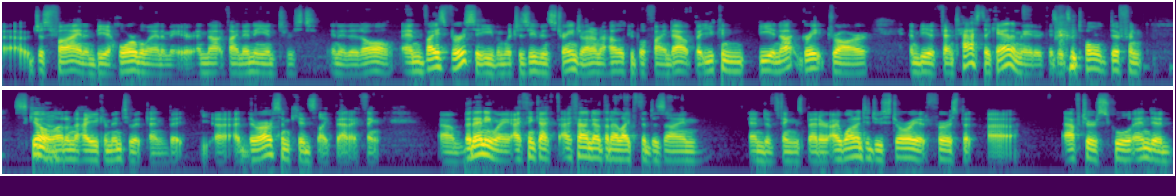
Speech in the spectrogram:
uh, just fine and be a horrible animator and not find any interest in it at all, and vice versa, even, which is even stranger. I don't know how those people find out, but you can be a not great drawer and be a fantastic animator because it's a whole different skill. Yeah. I don't know how you come into it then, but uh, there are some kids like that, I think. Um, but anyway, I think I, I found out that I liked the design end of things better. I wanted to do story at first, but uh, after school ended,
